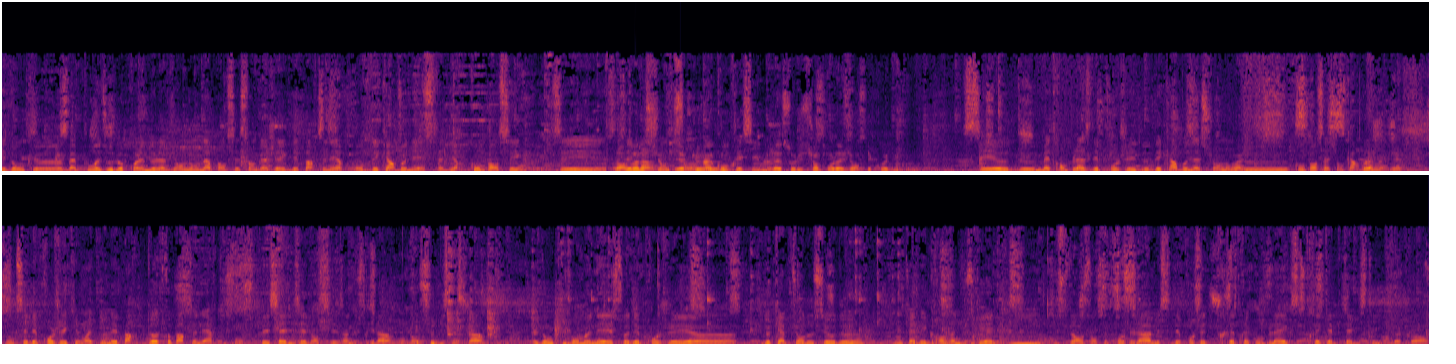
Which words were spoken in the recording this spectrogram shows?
Et donc, euh, bah, pour résoudre le problème de l'avion, nous on a pensé s'engager avec des partenaires pour décarboner, c'est-à-dire compenser ces, ces Alors voilà, émissions qui sont incompressibles. La solution pour l'avion, c'est quoi du coup? C'est euh, de mettre en place des projets de décarbonation, donc Ouais. de compensation carbone. Yes. Donc c'est des projets qui vont être menés par d'autres partenaires qui sont spécialisés dans ces industries-là, dans ce business-là, et donc qui vont mener soit des projets euh, de capture de CO2. Donc il y a des grands industriels qui, qui se lancent dans ces projets-là, mais c'est des projets très très complexes, très capitalistiques. D'accord.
